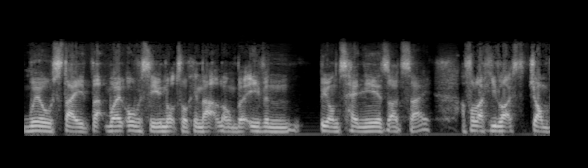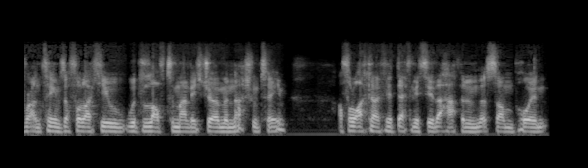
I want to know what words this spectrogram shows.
will stay that. Well, obviously, you're not talking that long, but even beyond ten years, I'd say. I feel like he likes to jump around teams. I feel like he would love to manage German national team. I feel like I could definitely see that happening at some point.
